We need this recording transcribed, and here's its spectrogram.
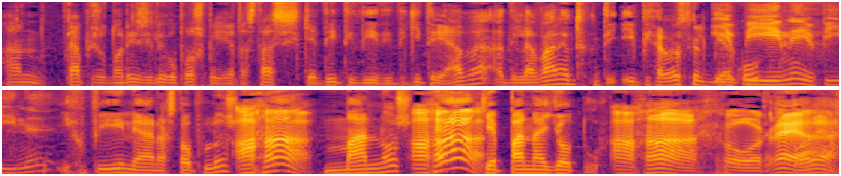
αν κάποιος γνωρίζει λίγο πρόσωπα και καταστάσεις και δει τη διαιτητική τριάδα, αντιλαμβάνεται ότι οι πιθανότητε του Οι Ολυμπιακού. οποίοι είναι, οι οποίοι είναι. οι οποίοι είναι Αναστόπουλος, Αχά! Μάνος Αχά! και Παναγιώτου. Αχά! Ωραία. Ωραία.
